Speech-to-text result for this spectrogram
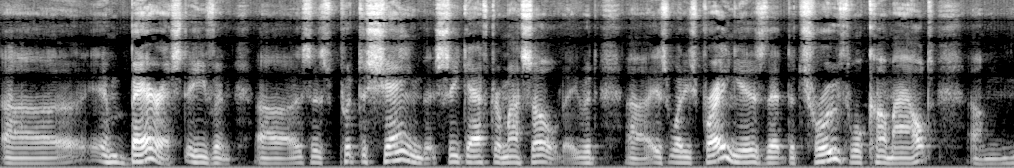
uh, embarrassed even it says put to shame that seek after my soul David is what he's praying is that the truth will come out um,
